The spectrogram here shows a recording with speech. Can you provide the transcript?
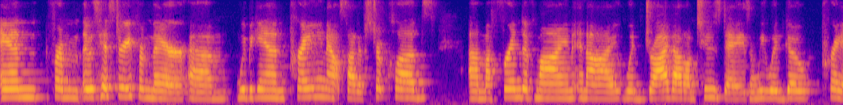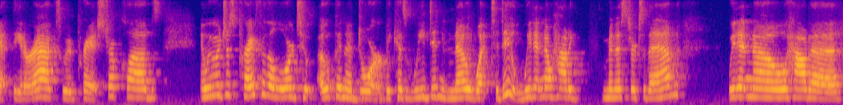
And from it was history from there. Um, we began praying outside of strip clubs. Um, a friend of mine and I would drive out on Tuesdays and we would go pray at Theater X, we would pray at strip clubs, and we would just pray for the Lord to open a door because we didn't know what to do. We didn't know how to minister to them, we didn't know how to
